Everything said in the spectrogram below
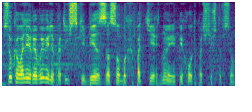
Всю кавалерию вывели практически без особых потерь. Ну и пехоту почти что всю.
